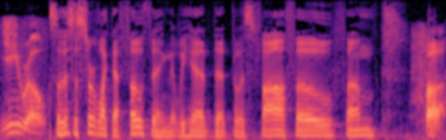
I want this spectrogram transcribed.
Gyro. so this is sort of like that faux thing that we had that was fa faux fum. Pho.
